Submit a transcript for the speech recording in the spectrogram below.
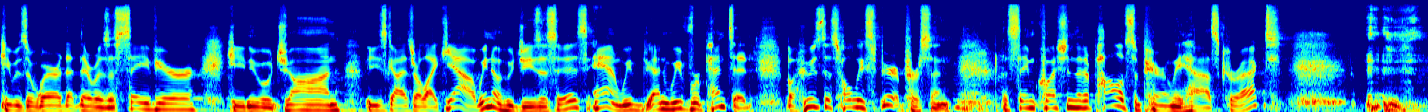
He was aware that there was a Savior. He knew John. These guys are like, yeah, we know who Jesus is, and we've and we've repented. But who's this Holy Spirit person? The same question that Apollos apparently has, correct?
